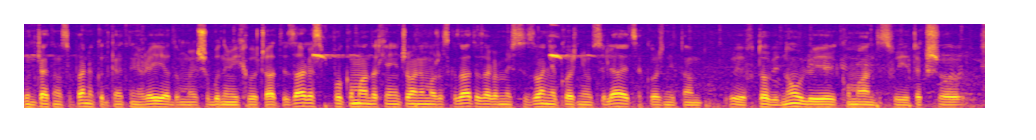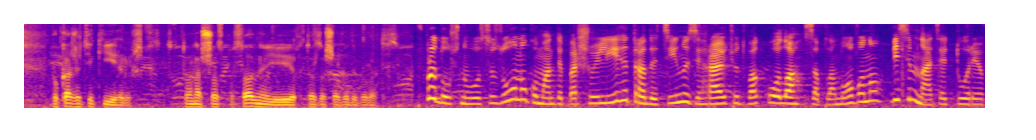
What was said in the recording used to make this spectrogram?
конкретного суперника, конкретної гри. Я думаю, що будемо їх вивчати. Зараз по командах я нічого не можу сказати. Зараз міжсезоння, кожні усиляються, кожні там е, хто відновлює команди свої. Так що покажуть, які ігри, хто на що способний і хто за що буде боротися. Впродовж нового сезону команди першої ліги традиційно зіграють у два кола. Заплановано 18 турів.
